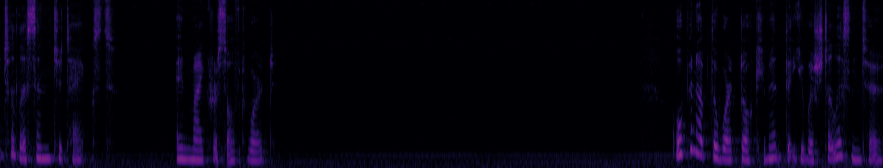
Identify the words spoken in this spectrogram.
to listen to text in Microsoft Word. Open up the Word document that you wish to listen to.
